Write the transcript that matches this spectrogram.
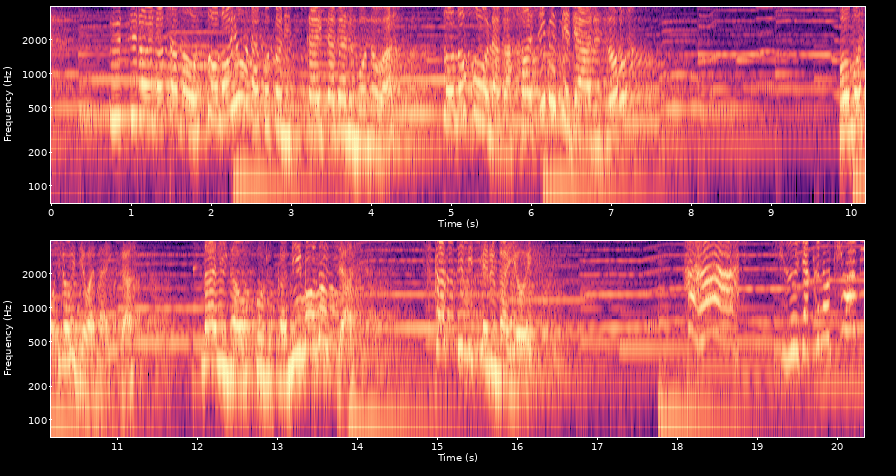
移ろいの玉をそのようなことに使いたがる者はその方らが初めてであるぞ。面白いではないか。何が起こるか見ものじゃ。使ってみせるがよい。はは執着の極み。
